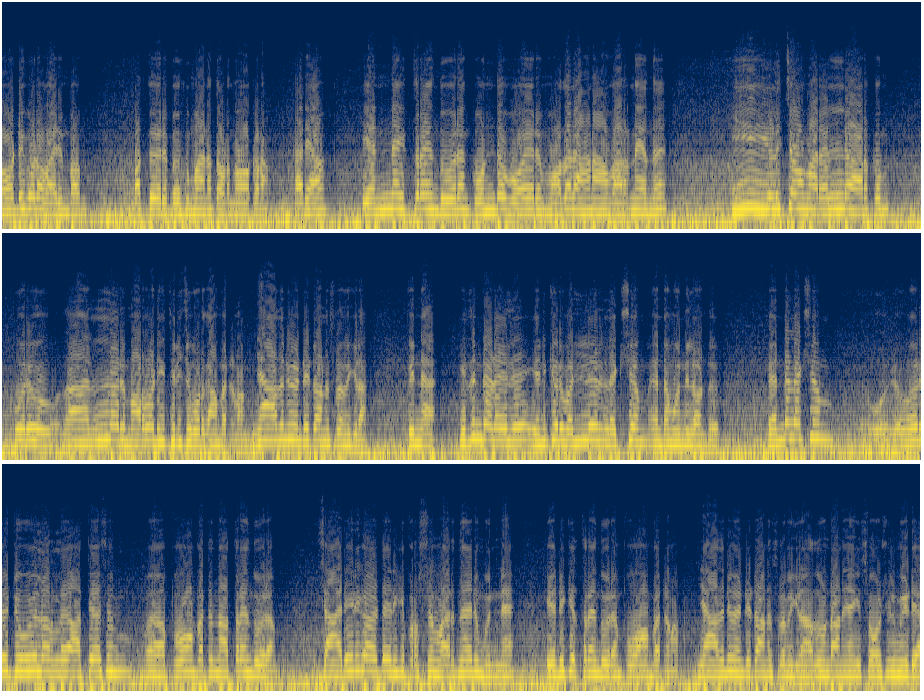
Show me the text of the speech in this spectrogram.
റോഡിൽ കൂടെ വരുമ്പം പത്ത് പേര് ബഹുമാനത്തോടെ നോക്കണം. കാര്യം എന്നെ ഇത്രയും ദൂരം കൊണ്ടുപോയൊരു മുതലാണ് ആ പറഞ്ഞതെന്ന് ഈ ഇളിച്ചവന്മാരെല്ലാവർക്കും ഒരു നല്ലൊരു മറുപടി തിരിച്ചു കൊടുക്കാൻ പറ്റണം. ഞാൻ അതിനു വേണ്ടിയിട്ടാണ് ശ്രമിക്കുന്നത് പിന്നെ ഇതിന്റെ ഇടയിൽ എനിക്കൊരു വലിയൊരു ലക്ഷ്യം എന്റെ മുന്നിലുണ്ട്. എന്റെ ലക്ഷ്യം ഒരു- ടൂ വീലറിൽ അത്യാവശ്യം പോകാൻ പറ്റുന്ന അത്രയും ദൂരം. ശാരീരികമായിട്ട് എനിക്ക് പ്രശ്നം വരുന്നതിന് മുന്നേ എനിക്ക് ഇത്രയും ദൂരം പോകാൻ പറ്റണം. ഞാൻ അതിന് വേണ്ടിയിട്ടാണ് ശ്രമിക്കുന്നത്. അതുകൊണ്ടാണ് ഞാൻ ഈ സോഷ്യൽ മീഡിയ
